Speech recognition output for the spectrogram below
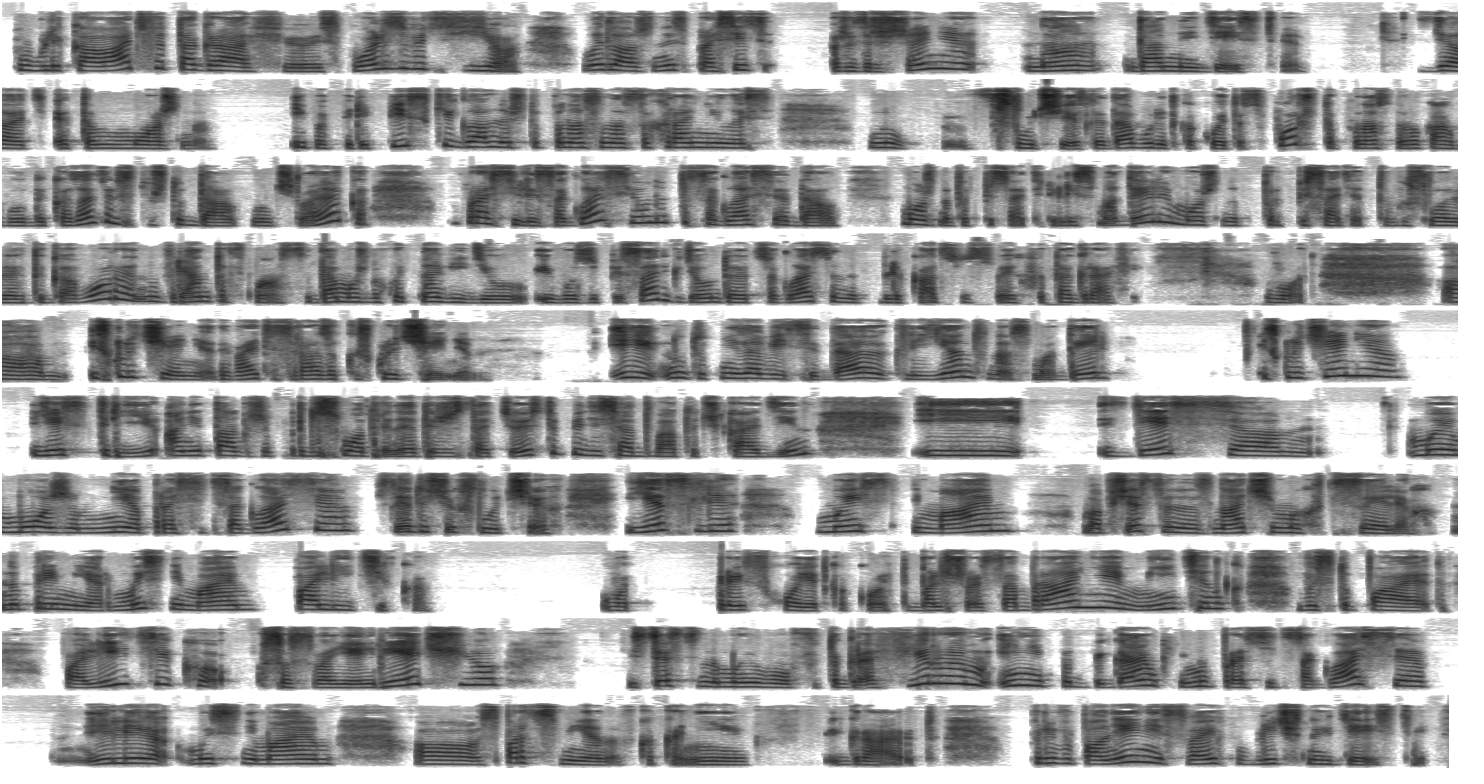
публиковать фотографию, использовать ее, мы должны спросить разрешение на данные действия. Сделать это можно и по переписке. Главное, чтобы у нас она сохранилась. Ну, в случае, если да, будет какой-то спор, чтобы у нас на руках было доказательство, что да, у человека просили согласие, он это согласие дал. Можно подписать релиз модели, можно подписать это в условиях договора, ну, вариантов масса. Да, можно хоть на видео его записать, где он дает согласие на публикацию своих фотографий. Вот. А, исключение. Давайте сразу к исключениям. И, ну, тут не зависит, да, клиент у нас модель. Исключения есть три, они также предусмотрены этой же статьей 152.1. И здесь эм, мы можем не просить согласия в следующих случаях. Если мы снимаем в общественно значимых целях. Например, мы снимаем политика. Вот происходит какое-то большое собрание, митинг, выступает политик со своей речью. Естественно, мы его фотографируем и не подбегаем к нему просить согласия, или мы снимаем э, спортсменов, как они играют при выполнении своих публичных действий.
